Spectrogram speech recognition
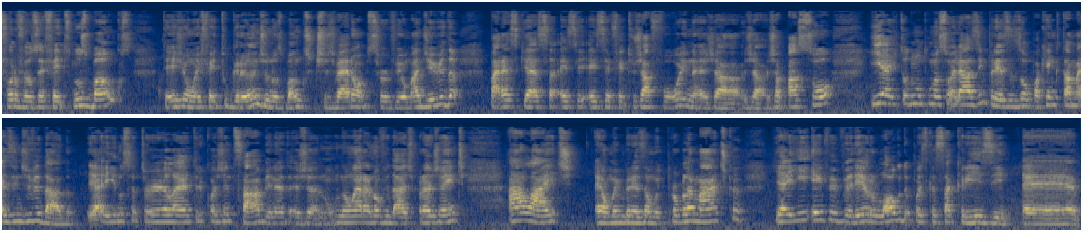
Foram ver os efeitos nos bancos, teve um efeito grande nos bancos que tiveram absorver uma dívida. Parece que essa, esse, esse efeito já foi, né? Já, já, já passou. E aí todo mundo começou a olhar as empresas. Opa, quem que tá mais endividado? E aí no setor elétrico a gente sabe, né? Já não, não era novidade pra gente. A Light é uma empresa muito problemática. E aí, em fevereiro, logo depois que essa crise é,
